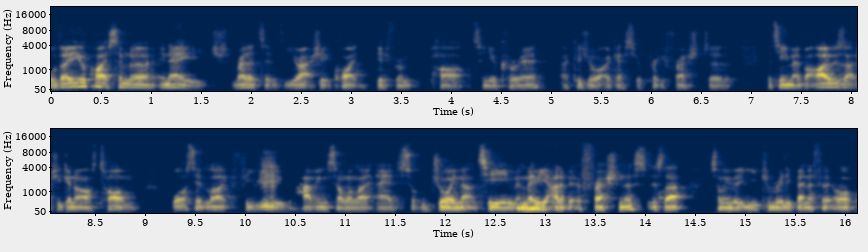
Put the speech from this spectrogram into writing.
although you're quite similar in age relative you're actually at quite different parts in your career because uh, you're i guess you're pretty fresh to the teammate but i was actually going to ask tom what's it like for you having someone like ed sort of join that team and maybe add a bit of freshness? Is that something that you can really benefit or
